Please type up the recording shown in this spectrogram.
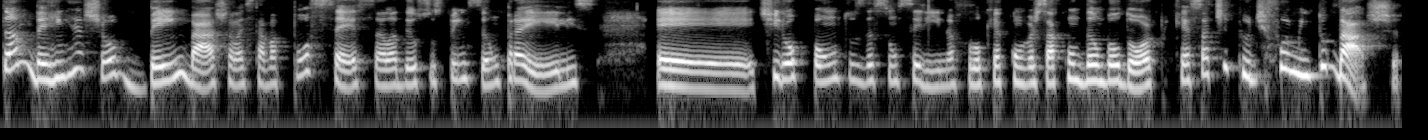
também achou bem baixo. Ela estava possessa, ela deu suspensão para eles, é, tirou pontos da Sonserina, falou que ia conversar com Dumbledore, porque essa atitude foi muito baixa.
